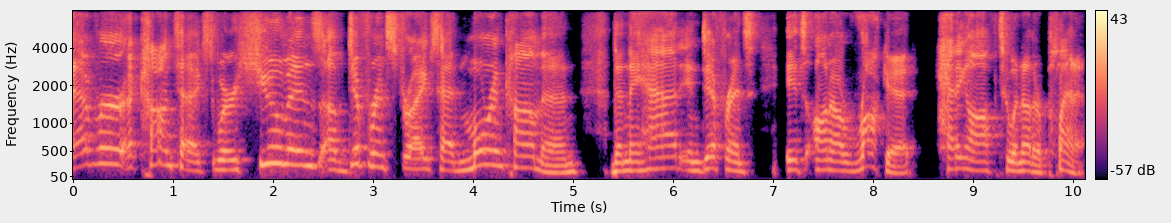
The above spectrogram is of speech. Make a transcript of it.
ever a context where humans of different stripes had more in common than they had in difference, it's on a rocket heading off to another planet.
